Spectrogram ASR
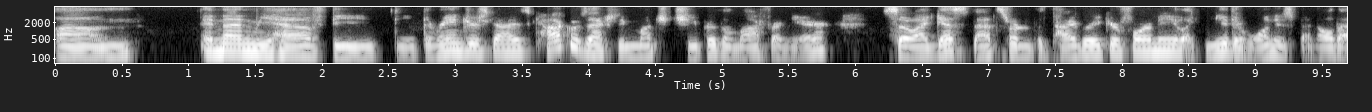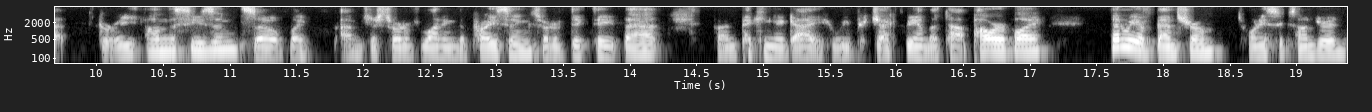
Um, and then we have the, the the Rangers guys. Kakko's actually much cheaper than Lafreniere, so I guess that's sort of the tiebreaker for me. Like neither one has been all that great on the season, so like I'm just sort of letting the pricing sort of dictate that. If I'm picking a guy who we project to be on the top power play, then we have Bemstrom, 2600.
